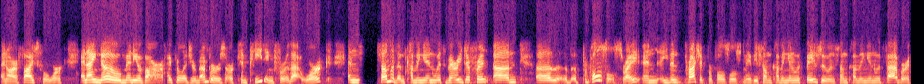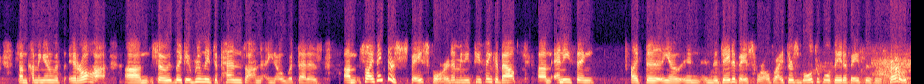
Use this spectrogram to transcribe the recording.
and RFIs for work. And I know many of our Hyperledger members are competing for that work. And some of them coming in with very different um, uh, proposals, right? And even project proposals, maybe some coming in with Besu and some coming in with Fabric, some coming in with Iroha. Um, so like it really depends on, you know, what that is. Um, so I think there's space for it. I mean, if you think about um, anything like the, you know, in, in the database world, right, there's multiple databases and approach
